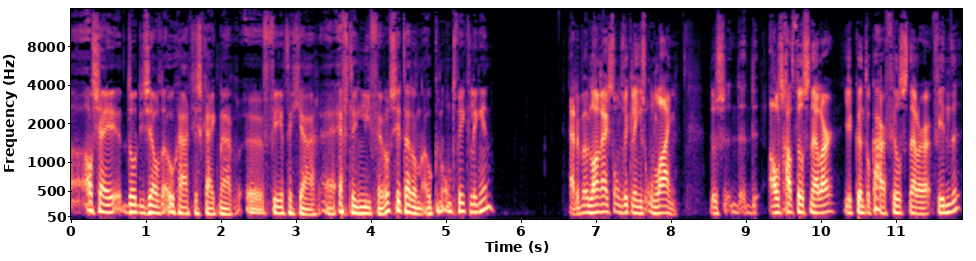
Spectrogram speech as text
Als jij door diezelfde ooghaartjes kijkt naar eh 40 jaar eh, Efteling-liefhebbers, zit daar dan ook een ontwikkeling in? Ja, de belangrijkste ontwikkeling is online. Dus de- de- alles gaat veel sneller. Je kunt elkaar veel sneller vinden.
